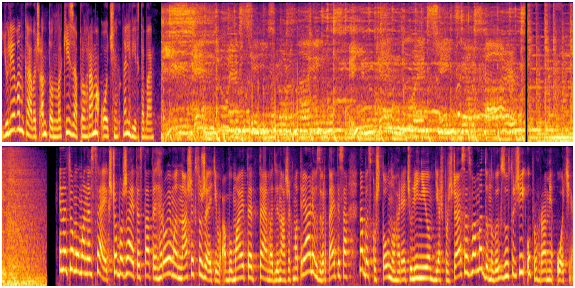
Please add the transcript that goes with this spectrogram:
Юлія Ванкевич, Антон Лакіза, програма Очі на Львів. Тебе. І на цьому в мене все. Якщо бажаєте стати героями наших сюжетів або маєте теми для наших матеріалів, звертайтеся на безкоштовну гарячу лінію. Я ж прощаюся з вами до нових зустрічей у програмі Очі.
